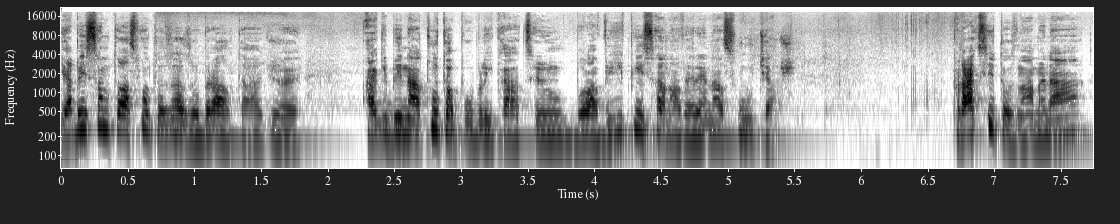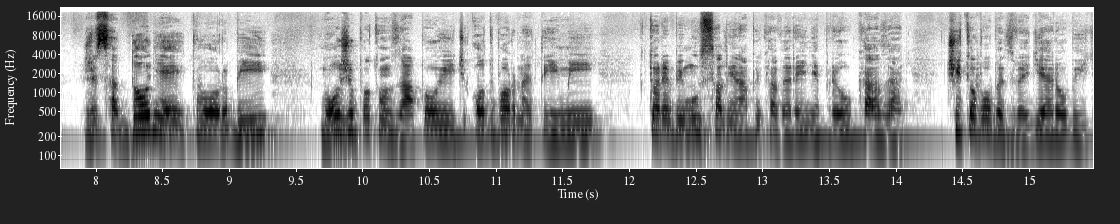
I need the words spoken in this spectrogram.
ja by som to aspoň zase zobral tak, že ak by na túto publikáciu bola vypísaná verejná súťaž. V praxi to znamená, že sa do nej tvorby môžu potom zapojiť odborné týmy, ktoré by museli napríklad verejne preukázať, či to vôbec vedia robiť,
